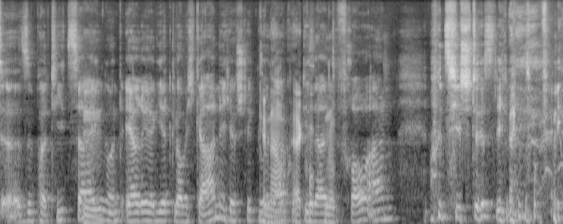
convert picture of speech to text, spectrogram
äh, Sympathie zeigen mhm. und er reagiert, glaube ich, gar nicht. Er steht nur genau, da, guckt er diese guckt alte Frau an und sie stößt ihn dann so weg.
